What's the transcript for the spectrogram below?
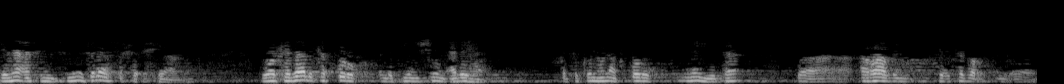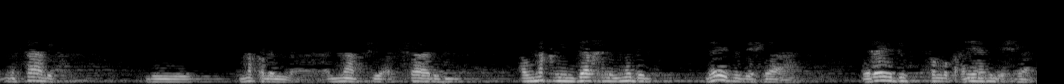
جماعة المسلمين فلا يصح إحياءها وكذلك الطرق التي يمشون عليها. قد تكون هناك طرق ميتة وأراض تعتبر مسالك لنقل الناس في أسفارهم أو نقلهم داخل المدن لا يجوز إحياءها ولا يجوز التسلط عليها بالإحياء.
